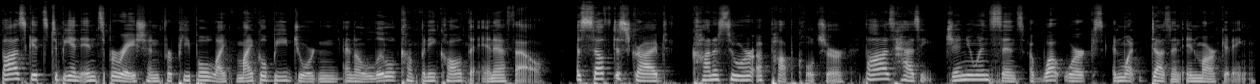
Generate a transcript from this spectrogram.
Boz gets to be an inspiration for people like Michael B. Jordan and a little company called the NFL. A self described connoisseur of pop culture, Boz has a genuine sense of what works and what doesn't in marketing.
